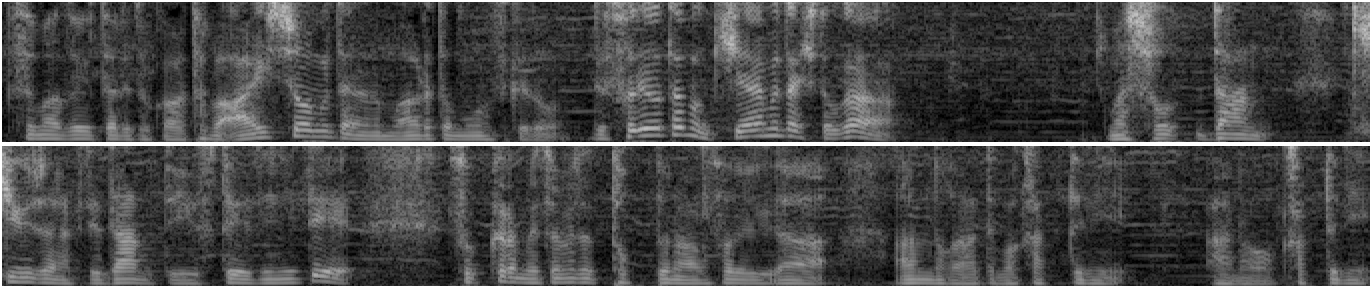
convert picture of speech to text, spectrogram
つまずいたりとか多分相性みたいなのもあると思うんですけど。でそれを多分極めた人がまあ、初段9じゃなくて段っていうステージにいてそこからめちゃめちゃトップの争いがあんのかなって、まあ、勝手にあの勝手に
